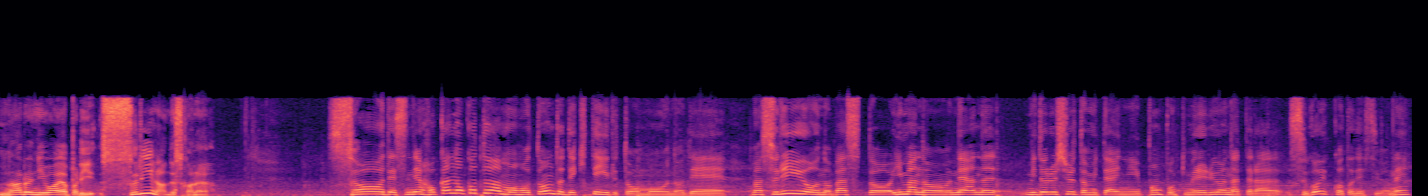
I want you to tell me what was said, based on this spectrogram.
なるにはやっぱり3なんですかね？そうですね他のことはもうほとんどできていると思うので、まあ、スリーを伸ばすと今の、ね、あんなミドルシュートみたいにポンポン決めれるようになったらすごいことですよね。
